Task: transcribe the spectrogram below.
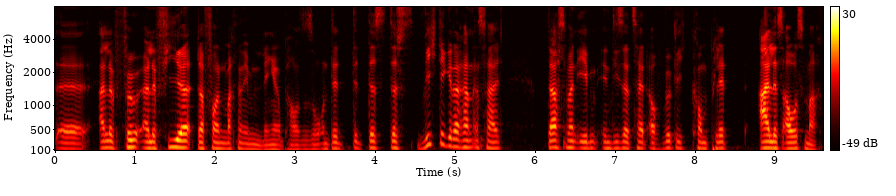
äh, alle, alle vier davon machen dann eben eine längere Pause so. Und das, das Wichtige daran ist halt, dass man eben in dieser Zeit auch wirklich komplett alles ausmacht,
